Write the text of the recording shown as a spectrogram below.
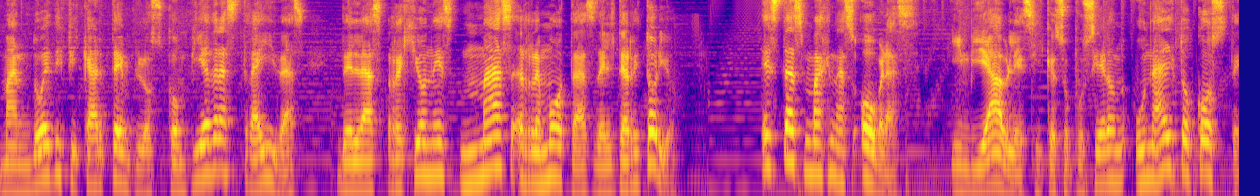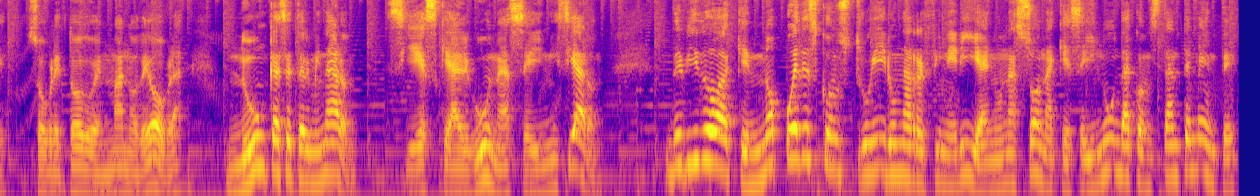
mandó edificar templos con piedras traídas de las regiones más remotas del territorio. Estas magnas obras inviables y que supusieron un alto coste, sobre todo en mano de obra, nunca se terminaron, si es que algunas se iniciaron, debido a que no puedes construir una refinería en una zona que se inunda constantemente,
